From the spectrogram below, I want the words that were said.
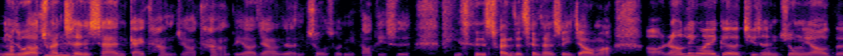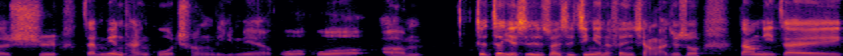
你如果要穿衬衫，该烫你就要烫，不要这样子很皱，说你到底是你是穿着衬衫睡觉吗？啊，然后另外一个其实很重要的是，在面谈过程里面，我我嗯，这这也是算是经验的分享啦，就是说，当你在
